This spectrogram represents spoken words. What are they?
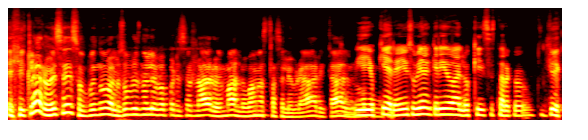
Es que claro, es eso, pues no, a los hombres no les va a parecer raro, es más, lo van hasta a celebrar y tal, ¿no? Y ellos Como que- quieren, ellos hubieran querido a los kids estar con... Que-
